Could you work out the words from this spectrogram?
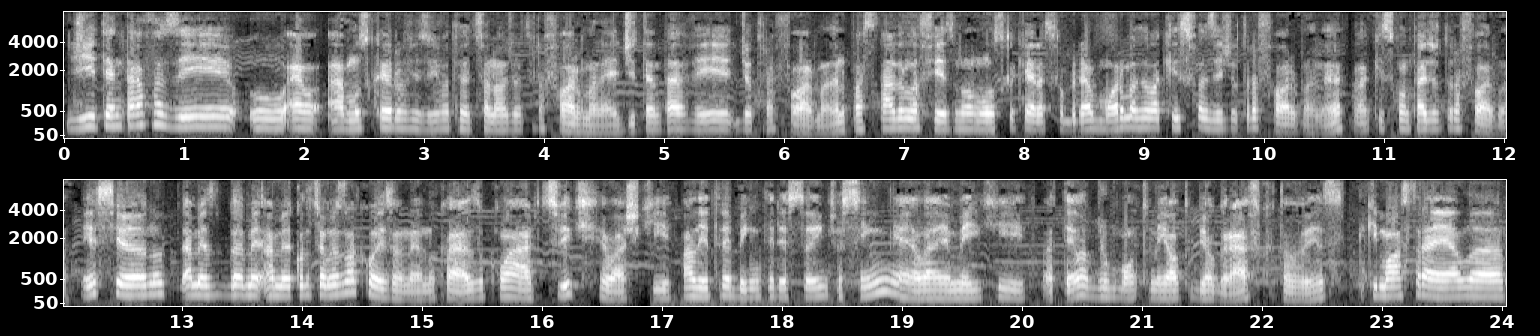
De tentar fazer o, a, a música eurovisiva tradicional de outra forma, né? De tentar ver de outra forma. Ano passado ela fez uma música que era sobre amor, mas ela quis fazer de outra forma, né? Ela quis contar de outra forma. Esse ano a mesma, da me- a me- aconteceu a mesma coisa, né? No caso com a Artsvik, eu acho que a letra é bem interessante, assim. Ela é meio que até de um ponto meio autobiográfico, talvez, que mostra ela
